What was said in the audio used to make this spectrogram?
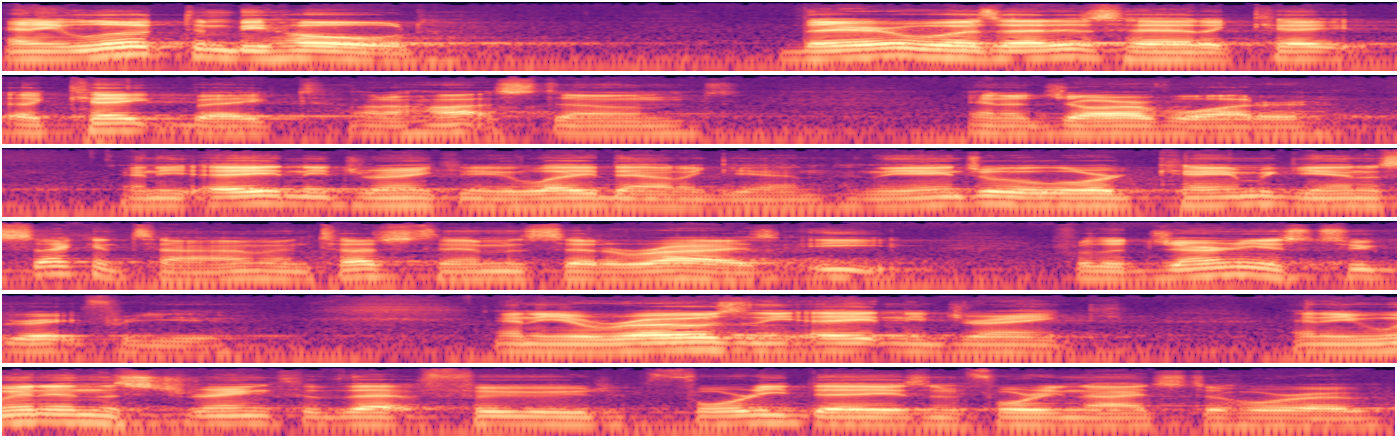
And he looked, and behold, there was at his head a cake, a cake baked on a hot stone and a jar of water. And he ate and he drank and he lay down again. And the angel of the Lord came again a second time and touched him and said, Arise, eat, for the journey is too great for you. And he arose and he ate and he drank. And he went in the strength of that food forty days and forty nights to Horeb,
